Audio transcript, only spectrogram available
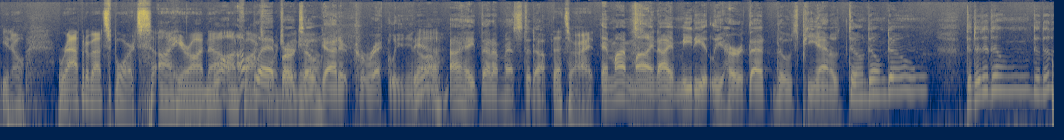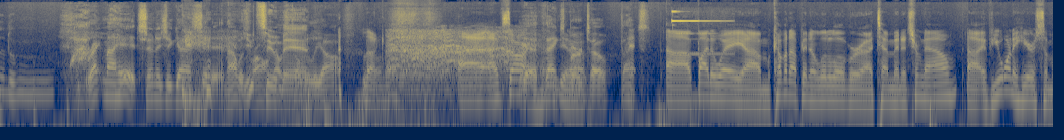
you know, rapping about sports uh, here on uh, well, on I'm Fox glad Sports Berto got it correctly. You know, yeah. I hate that I messed it up. That's all right. In my mind, I immediately heard that those pianos, dum dum dum. Wow. Right in my head as soon as you guys said it, and I was you wrong. Too, I was man. totally off. Look, I'm sorry. Yeah, thanks, you Berto. Thanks. Uh, by the way, um, coming up in a little over uh, 10 minutes from now, uh, if you want to hear some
